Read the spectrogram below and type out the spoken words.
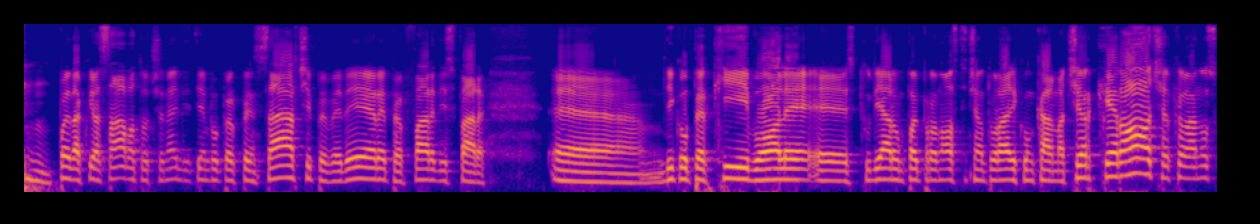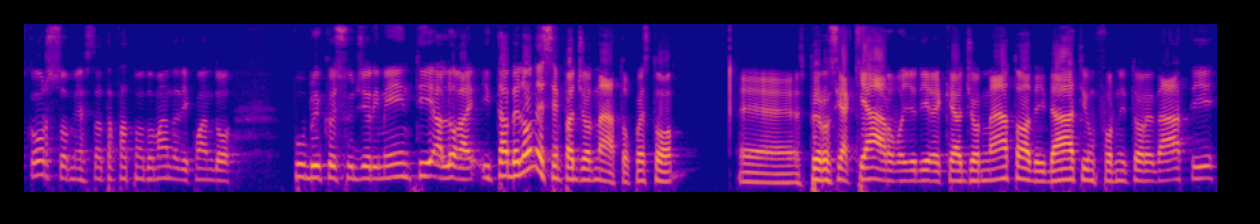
poi da qui a sabato ce n'è di tempo per pensarci, per vedere, per fare, disfare. Eh, dico per chi vuole eh, studiare un po' i pronostici naturali con calma, cercherò, cercherò l'anno scorso, mi è stata fatta una domanda di quando pubblico i suggerimenti. Allora, il tabellone è sempre aggiornato, questo eh, spero sia chiaro, voglio dire che è aggiornato, ha dei dati, un fornitore dati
